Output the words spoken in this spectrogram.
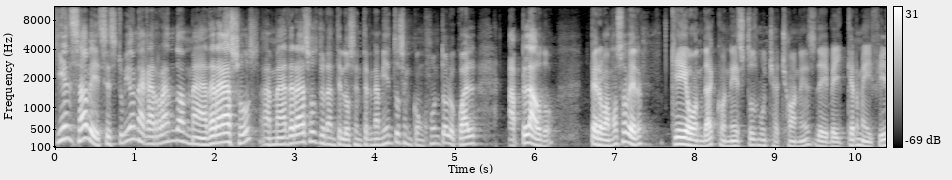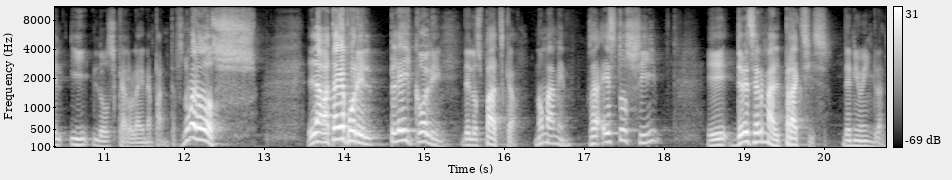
quién sabe, se estuvieron agarrando a madrazos, a madrazos durante los entrenamientos en conjunto, lo cual aplaudo. Pero vamos a ver qué onda con estos muchachones de Baker Mayfield y los Carolina Panthers. Número 2. La batalla por el play calling de los Pats. No mamen. O sea, esto sí eh, debe ser malpraxis de New England.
